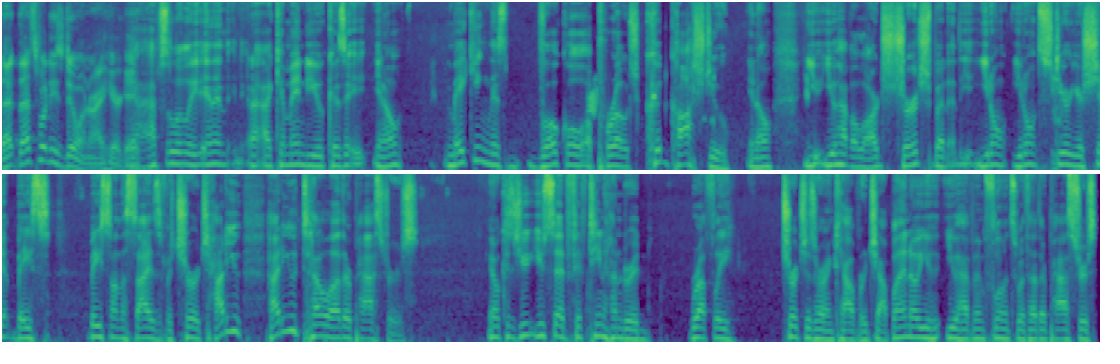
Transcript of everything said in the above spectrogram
That, that's what he's doing right here, Gabe. Yeah, absolutely. And I commend you because, you know, making this vocal approach could cost you. You know, you, you have a large church, but you don't you don't steer your ship based based on the size of a church. How do you how do you tell other pastors? You know, because you, you said 1,500 roughly churches are in Calvary Chapel. I know you, you have influence with other pastors.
